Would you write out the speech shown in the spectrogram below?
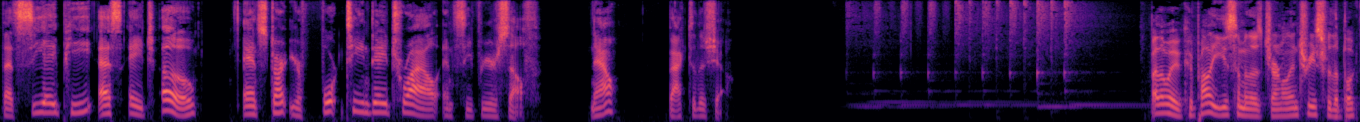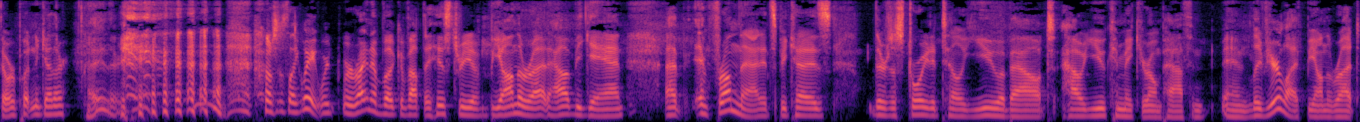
that's C-A-P-S-H-O, and start your 14-day trial and see for yourself. Now, back to the show. By the way, we could probably use some of those journal entries for the book that we're putting together. Hey there. I was just like, wait, we're, we're writing a book about the history of Beyond the Rut, how it began. Uh, and from that, it's because there's a story to tell you about how you can make your own path and, and live your life beyond the rut.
